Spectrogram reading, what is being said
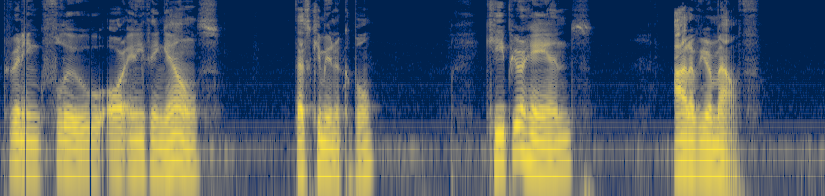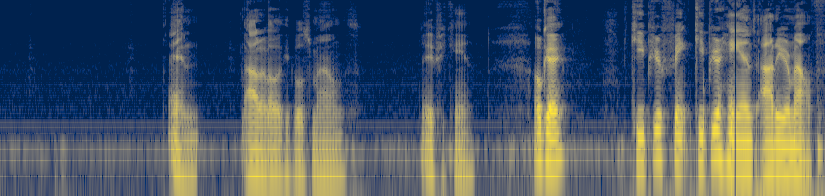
preventing flu or anything else that's communicable, keep your hands out of your mouth and out of other people's mouths if you can. Okay. Keep your keep your hands out of your mouth.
